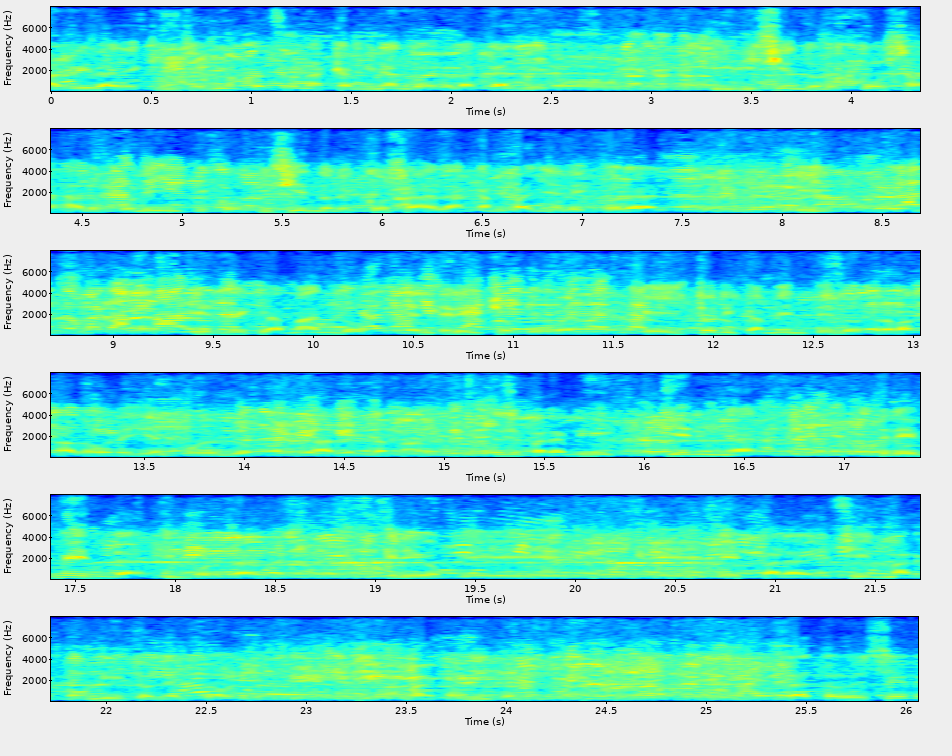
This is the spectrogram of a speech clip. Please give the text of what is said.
arriba de 15.000 personas caminando por la calle y diciéndoles cosas a los políticos, diciéndoles cosas a la campaña electoral y, reclamando el derecho que, históricamente los trabajadores y el pueblo ha reclamado. Entonces para mí tiene una tremenda importancia. Creo que es para decir marca un hito en la historia. Marca un hito en la historia. Trato de ser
